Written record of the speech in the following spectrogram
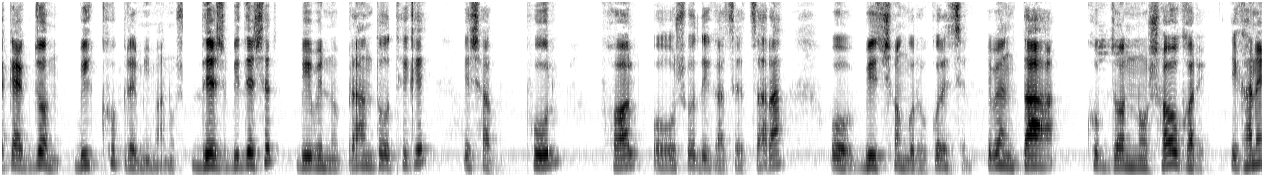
এক একজন বৃক্ষপ্রেমী মানুষ। দেশ বিদেশের বিভিন্ন প্রান্ত থেকে এসব ফুল, ফল ও ঔষধি গাছের চারা ও বীজ সংগ্রহ করেছেন এবং তা খুব যত্ন সহকারে এখানে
